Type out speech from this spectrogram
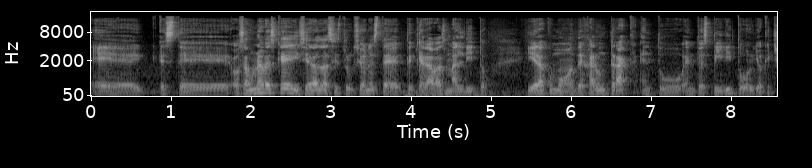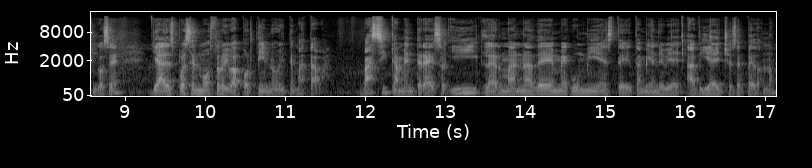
eh, este, o sea, una vez que hicieras las instrucciones te, te, quedabas maldito. Y era como dejar un track en tu, en tu espíritu, yo qué chingo sé. Ya después el monstruo iba por ti, ¿no? Y te mataba. Básicamente era eso. Y la hermana de Megumi, este, también había, había hecho ese pedo, ¿no?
